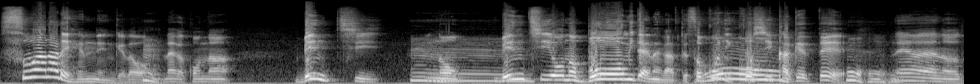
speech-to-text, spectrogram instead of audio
座られへんねんけど、うん。なんかこんなベンチのうん。ベンチ用の棒みたいなのがあってそこに腰かけて、ね、あの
